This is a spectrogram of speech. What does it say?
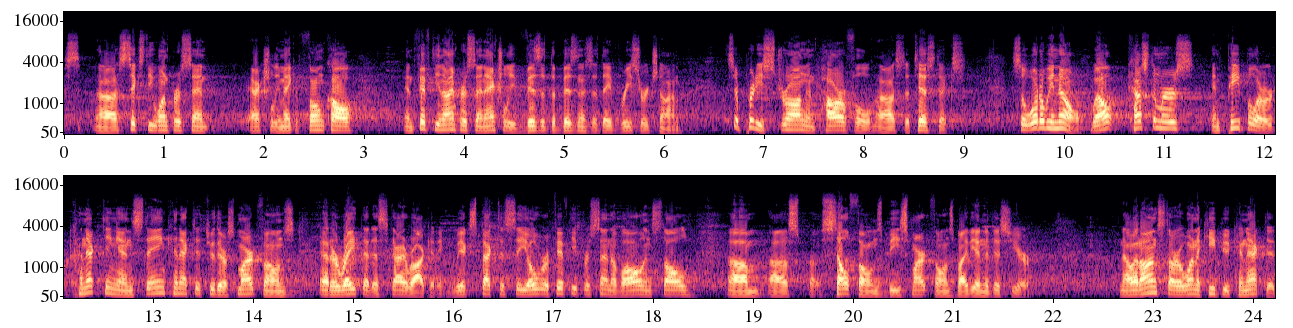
61% uh, actually make a phone call. And 59% actually visit the business that they've researched on. These are pretty strong and powerful uh, statistics. So what do we know? Well, customers and people are connecting and staying connected through their smartphones at a rate that is skyrocketing. We expect to see over 50% of all installed um, uh, uh, cell phones be smartphones by the end of this year. Now at OnStar, we want to keep you connected.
